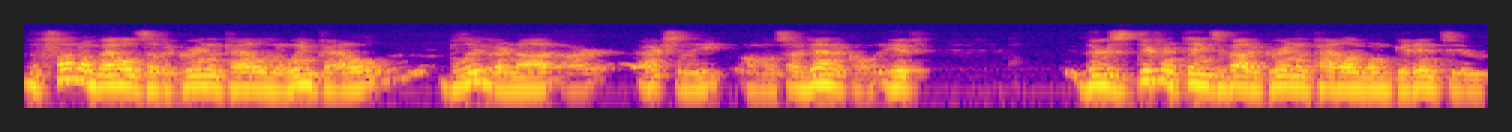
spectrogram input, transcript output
the fundamentals of a Greenland paddle and a wing paddle, believe it or not, are actually almost identical. If there's different things about a Greenland paddle I won't get into,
